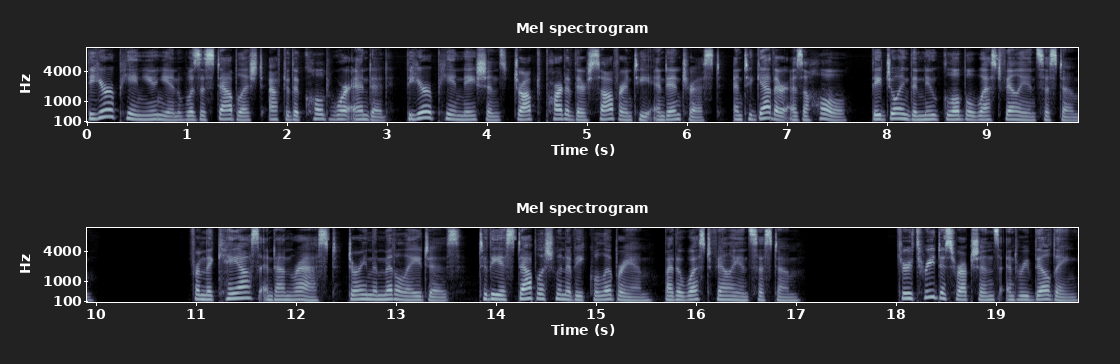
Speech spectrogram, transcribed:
The European Union was established after the Cold War ended, the European nations dropped part of their sovereignty and interest, and together as a whole, they joined the new global Westphalian system. From the chaos and unrest during the Middle Ages to the establishment of equilibrium by the Westphalian system. Through three disruptions and rebuilding,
